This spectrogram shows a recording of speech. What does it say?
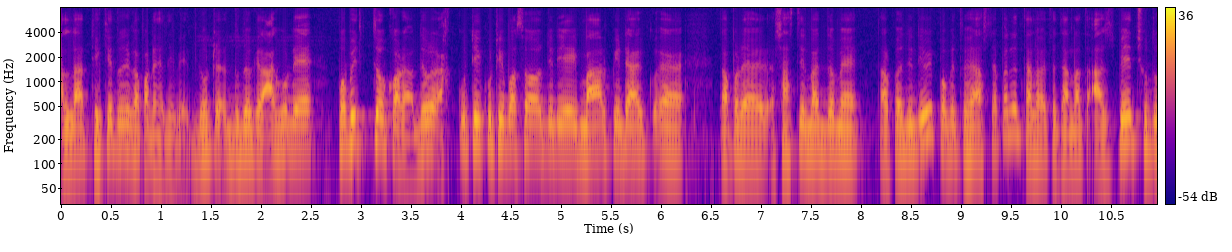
আল্লাহ ঠিকই দুজকে পাঠিয়ে দেবে। দুদকের আগুনে পবিত্র করা। কোটি কোটি বছর যদি এই মার পিটা তারপরে শাস্তির মাধ্যমে তারপরে যদি পবিত্র হয়ে আসতে পারে, তাহলে হয়তো জান্নাত আসবে শুধু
